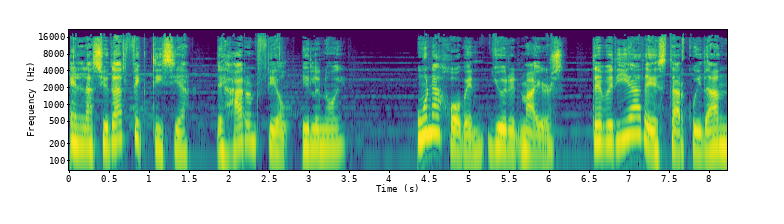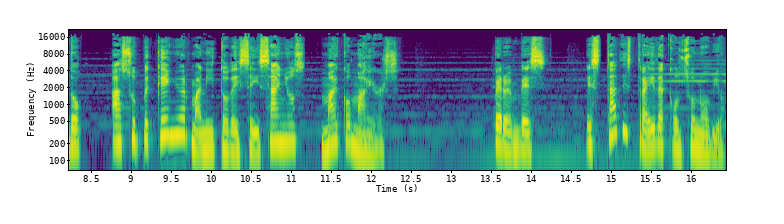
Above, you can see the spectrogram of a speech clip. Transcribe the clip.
en la ciudad ficticia de Haddonfield, Illinois, una joven, Judith Myers, debería de estar cuidando a su pequeño hermanito de seis años, Michael Myers. Pero en vez, está distraída con su novio.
